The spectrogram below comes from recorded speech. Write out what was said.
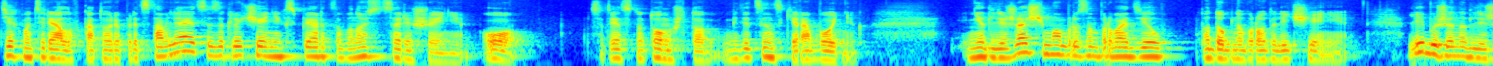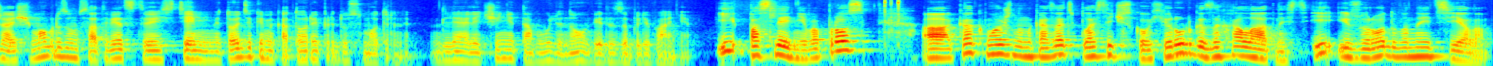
тех материалов, которые представляются из заключения эксперта, выносится решение о, соответственно, том, что медицинский работник ненадлежащим образом проводил подобного рода лечение – либо же надлежащим образом в соответствии с теми методиками, которые предусмотрены для лечения того или иного вида заболевания. И последний вопрос. А, как можно наказать пластического хирурга за халатность и изуродованное тело?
